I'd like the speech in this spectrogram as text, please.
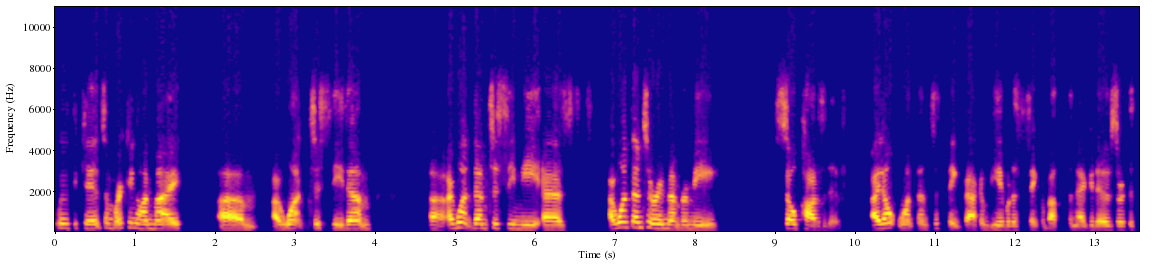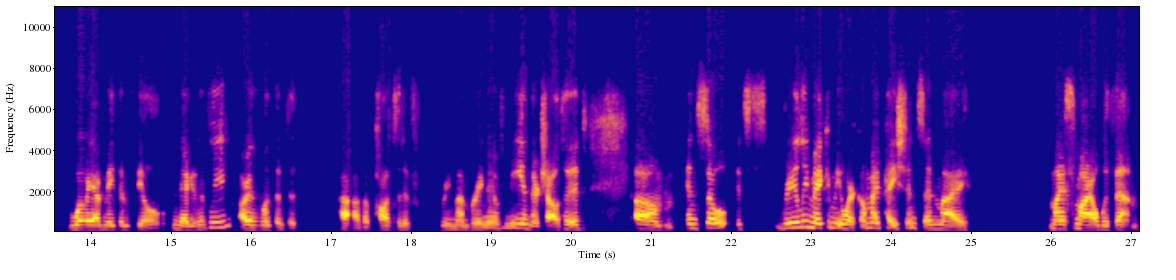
with the kids. I'm working on my. Um, I want to see them. Uh, I want them to see me as. I want them to remember me so positive I don't want them to think back and be able to think about the negatives or the way I've made them feel negatively. I want them to have a positive remembering of me and their childhood. Um, and so it's really making me work on my patience and my my smile with them.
